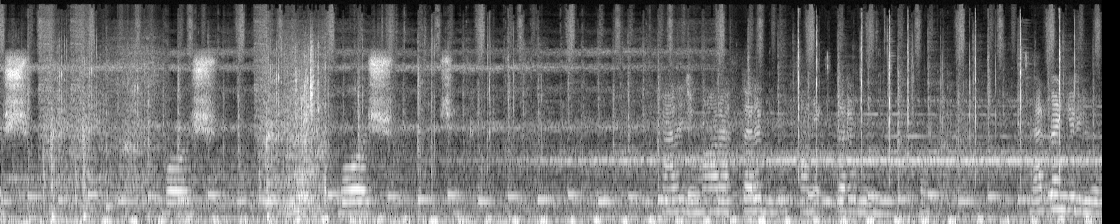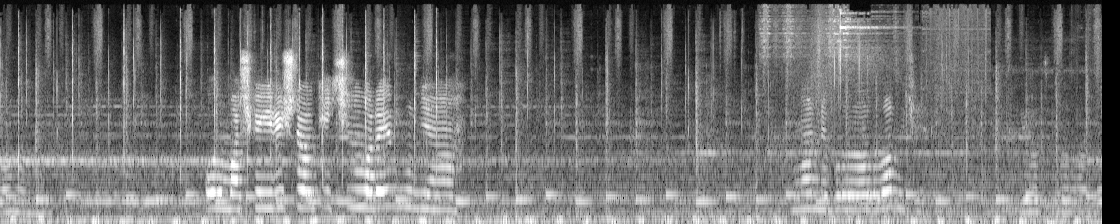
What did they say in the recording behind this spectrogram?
Boş. Boş. Boş. Şey. Kardeşim anahtarı bul. Anahtarı bul. Nereden giriliyor lan oradan? Oğlum başka giriş yok. İki numarayı bulun ya. Bunlar ne? Buralarda var mı ki? Yok buralarda.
